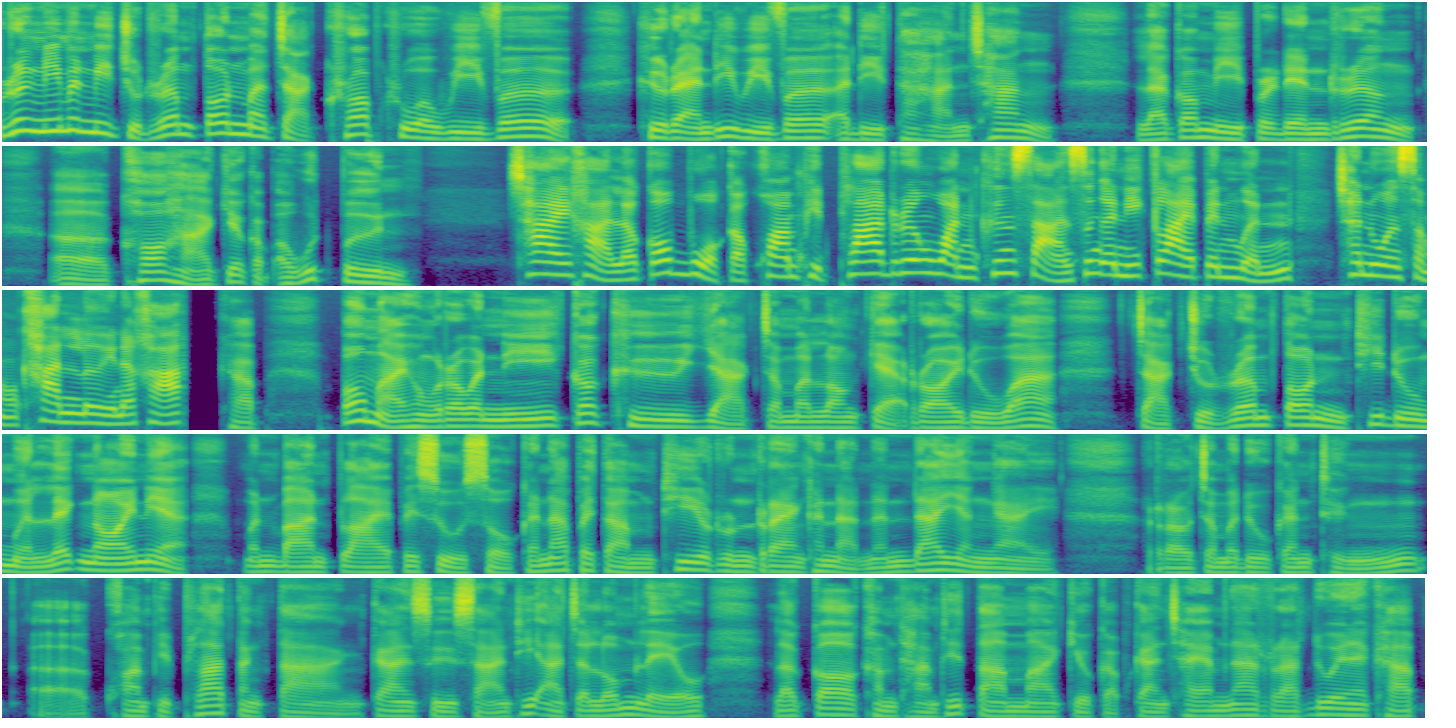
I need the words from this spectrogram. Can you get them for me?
เรื่องนี้มันมีจุดเริ่มต้นมาจากครอบครัววีเวอร์ คือแรนดี้วีเวอร์อดีตทหารช่าง แล้วก็มีประเด็นเรื่องเออข้อหาเกี่ยวกับอาวุธปืน ใช่ค่ะ แล้วก็บวกกับความผิดพลาดเรื่องวันขึ้นศาลซึ่งอันนี้กลายเป็นเหมือนชนวนสำคัญเลยนะคะ ครับ เป้าหมายของเราวันนี้ก็คืออยากจะมาลองแกะรอยดูว่า จากจุดเริ่มต้นที่ดูเหมือนเล็กน้อยเนี่ย มันบานปลายไปสู่โศกนาฏกรรมที่รุนแรงขนาดนั้นได้ยังไง เราจะมาดูกันถึงความผิดพลาดต่างๆ การสื่อสารที่อาจจะล้มเหลว แล้วก็คำถามที่ตามมาเกี่ยวกับการใช้อำนาจรัฐด้วยนะครับ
